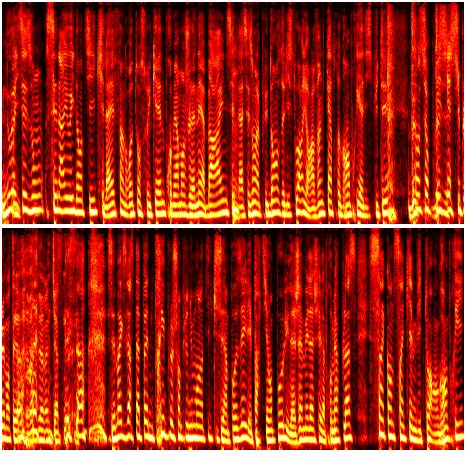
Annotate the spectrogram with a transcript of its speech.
nouvelle Oui. saison, scénario identique, la F1 de retour ce week-end, première manche de l'année à Bahreïn, c'est Mm. la saison la plus dense de l'histoire, il y aura 24 grands prix à disputer, Deux- sans Deux surprise. siestes supplémentaires de 22 à 24. C'est ça. C'est Max Verstappen, triple champion du monde en titre qui s'est imposé. Il est parti en pôle. Il a jamais lâché la première place. 55e victoire en Grand Prix.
